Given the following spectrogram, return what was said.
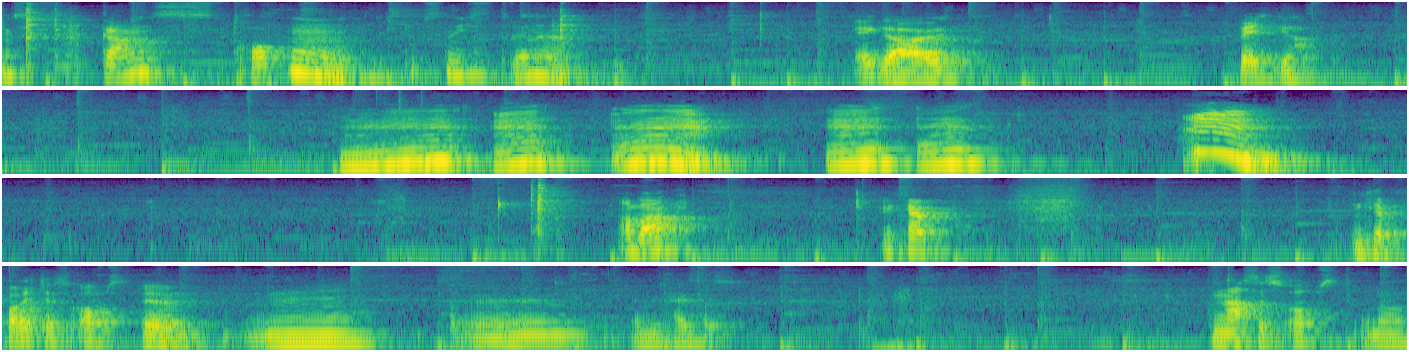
ist ganz trocken. Gibt's nichts drin. Egal. Pech gehabt. Mm, mm, mm. Mm, mm. Mm. Aber ich habe ich habe feuchtes Obst. Äh, mm, äh, wie heißt das? Nasses Obst oder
